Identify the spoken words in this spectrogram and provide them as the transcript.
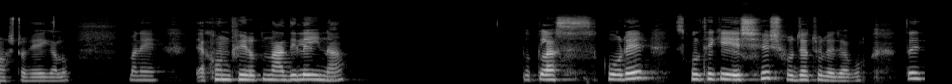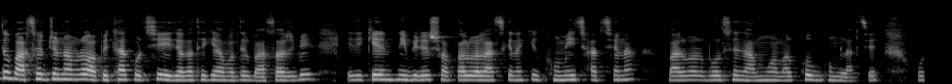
নষ্ট হয়ে গেল। মানে এখন ফেরত না দিলেই না। তো ক্লাস করে স্কুল থেকে এসে সোজা চলে যাব। তো এই তো বাসের জন্য আমরা অপেক্ষা করছি, এই জায়গা থেকে আমাদের বাস আসবে। এদিকে নিবিড়ের সকালবেলা আজকে নাকি ঘুমই ছাড়ছে না। বারবার বলছে, আম্মু, আমার খুব ঘুম লাগছে। ওর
